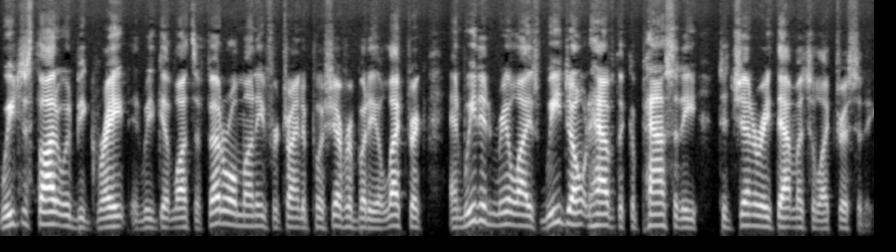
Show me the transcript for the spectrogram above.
We just thought it would be great and we'd get lots of federal money for trying to push everybody electric. And we didn't realize we don't have the capacity to generate that much electricity.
